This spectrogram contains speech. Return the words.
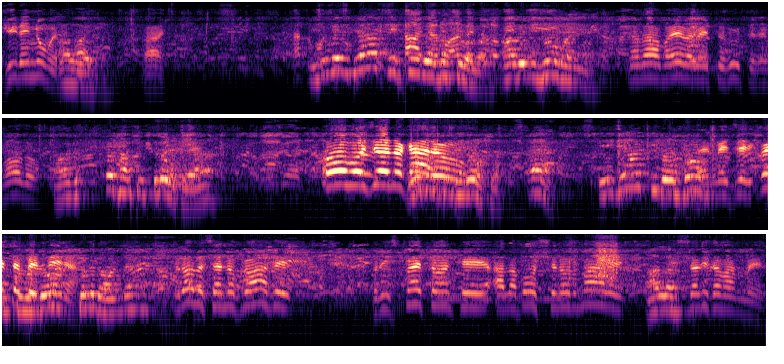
Gira il numero. Allora, Vai. i numeri bianchi sono da solo, ma per i giovani. No, no, ma io le metto tutte di modo. Ma poi fatti dopo, eh? Oh, buongiorno caro! Eh, i bianchi dopo. Eh, questa è donne. Però le si hanno provate rispetto anche alla Porsche normale, Alla- in salita va meno.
